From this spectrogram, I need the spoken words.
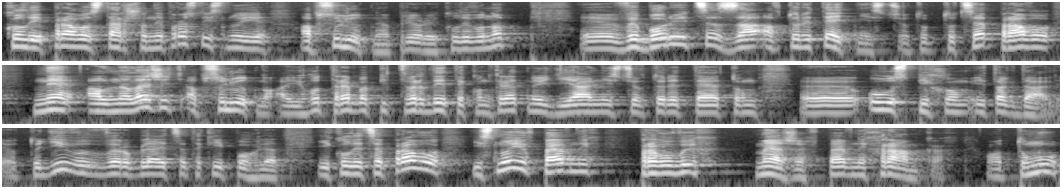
коли право старшого не просто існує абсолютно апріорі, коли воно е, виборюється за авторитетністю. Тобто це право не належить абсолютно, а його треба підтвердити конкретною діяльністю, авторитетом, е, успіхом і так далі. От тоді виробляється такий погляд. І коли це право існує в певних правових межах, в певних рамках. От тому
